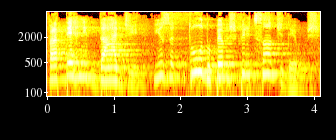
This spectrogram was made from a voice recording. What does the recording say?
fraternidade. Isso é tudo pelo Espírito Santo de Deus.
